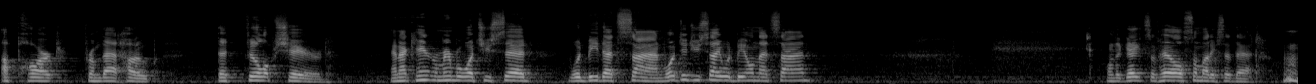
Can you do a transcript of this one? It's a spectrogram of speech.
apart from that hope that Philip shared. And I can't remember what you said would be that sign. What did you say would be on that sign? On the gates of hell, somebody said that. Hmm.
